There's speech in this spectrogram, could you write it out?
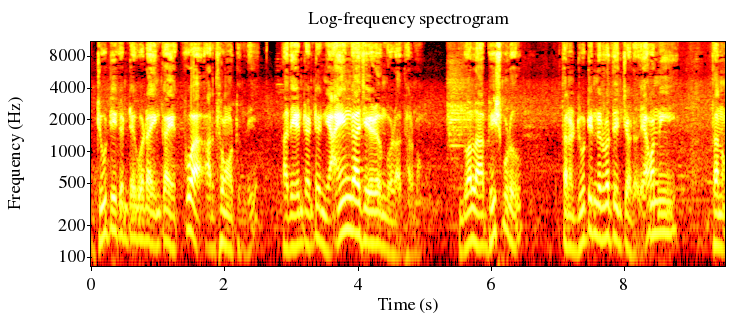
డ్యూటీ కంటే కూడా ఇంకా ఎక్కువ అర్థం అవుతుంది. అదేంటంటే న్యాయంగా చేయడం కూడా ధర్మం. అందువల్ల భీష్ముడు తన డ్యూటీ నిర్వర్తించాడు. ఏమని తను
